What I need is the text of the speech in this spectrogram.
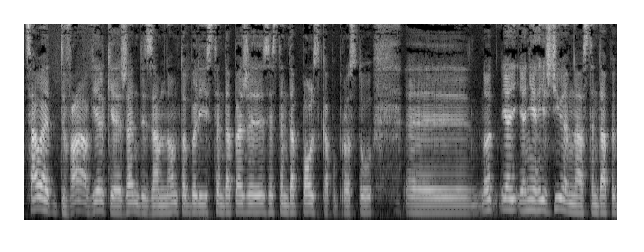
całe dwa wielkie rzędy za mną to byli stand-uperzy ze stand-up Polska po prostu. Yy, no ja, ja nie jeździłem na stand-upy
